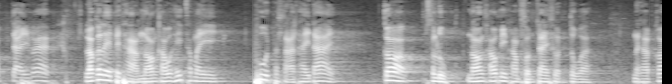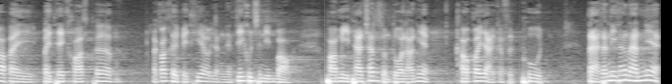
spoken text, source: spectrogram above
ตกใจมากเราก็เลยไปถามน้องเขาว่าเฮ้ยทำไมพูดภาษาไทยได้ ก็สรุปน้องเขามีความสนใจส่วนตัวนะครับ ก็ไปไปเทคคอร์สเพิ่ม แล้วก็เคยไปเที่ยวอย่างอย่างที่คุณชนินบอก พอมี passion ส่วนตัวแล้วเนี่ยเขาก็อยากจะฝึกพูด แต่ทั้งนี้ทั้งนั้นเนี่ย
